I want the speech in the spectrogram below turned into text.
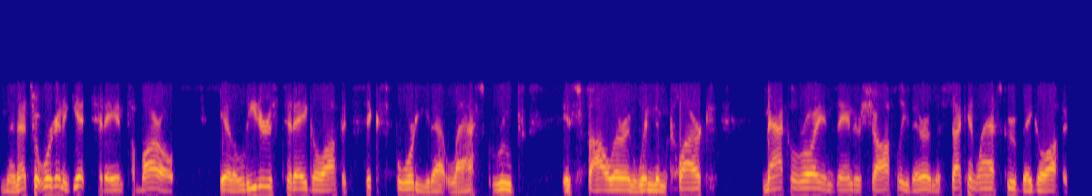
And then that's what we're going to get today and tomorrow. Yeah, the leaders today go off at 6:40. That last group is Fowler and Wyndham Clark. McIlroy and Xander Schauffele, they're in the second last group. They go off at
